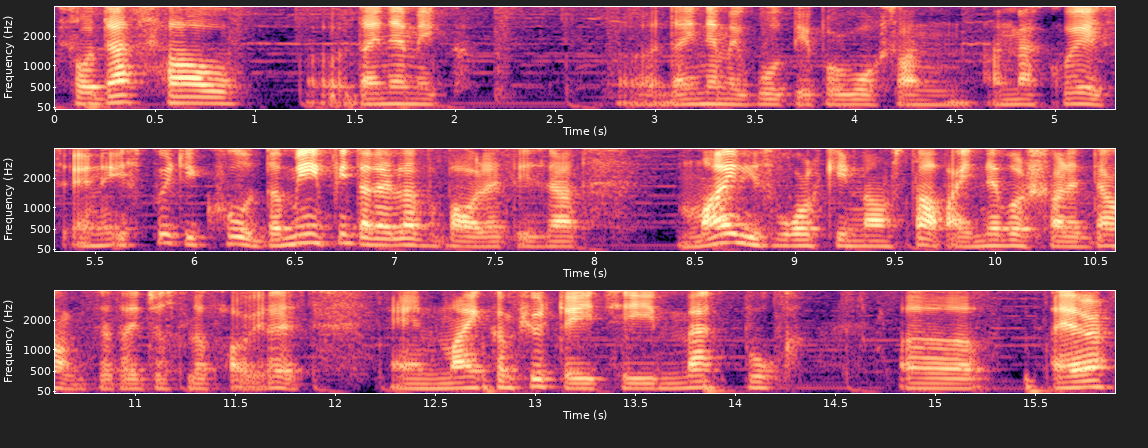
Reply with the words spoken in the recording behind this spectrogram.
So that's how uh, dynamic uh, dynamic wallpaper works on, on macOS and it's pretty cool. The main thing that I love about it is that mine is working non-stop. I never shut it down because I just love how it is. And my computer, it's a MacBook uh, Air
